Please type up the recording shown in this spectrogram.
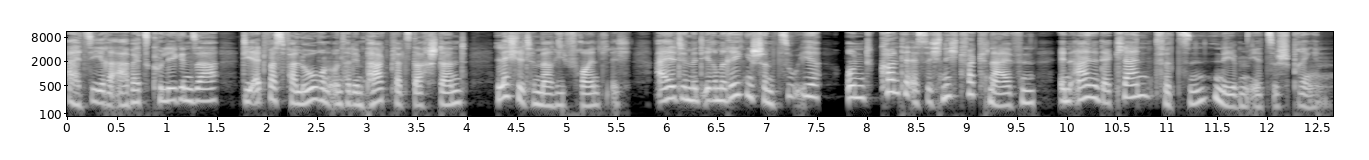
Als sie ihre Arbeitskollegin sah, die etwas verloren unter dem Parkplatzdach stand, lächelte Marie freundlich, eilte mit ihrem Regenschirm zu ihr und konnte es sich nicht verkneifen, in eine der kleinen Pfützen neben ihr zu springen.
